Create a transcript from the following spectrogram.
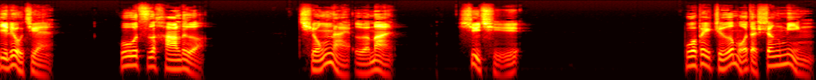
第六卷，乌兹哈勒，琼乃俄曼，序曲。我被折磨的生命，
